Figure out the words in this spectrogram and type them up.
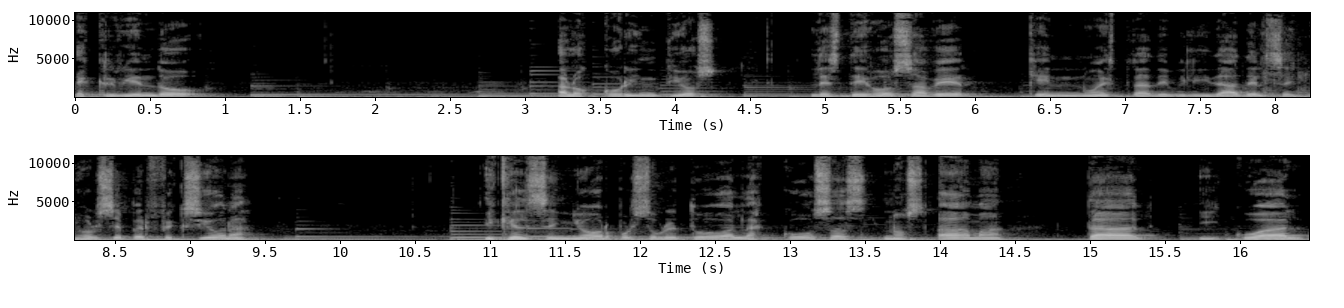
escribiendo a los corintios, les dejó saber que en nuestra debilidad el Señor se perfecciona y que el Señor por sobre todas las cosas nos ama tal y cual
